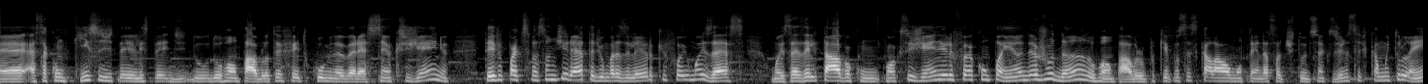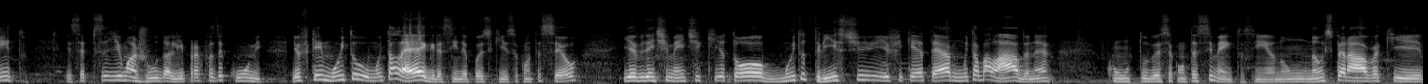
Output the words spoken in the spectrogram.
é, essa conquista de, de, de, do, do Juan Pablo ter feito cume no Everest sem oxigênio, teve participação direta de um brasileiro que foi o Moisés. O Moisés ele estava com, com oxigênio e ele foi acompanhando e ajudando o Juan Pablo, porque você escalar uma montanha dessa altitude sem oxigênio, você fica muito lento. E você precisa de uma ajuda ali para fazer cume. E eu fiquei muito, muito alegre assim depois que isso aconteceu. E evidentemente que eu estou muito triste e fiquei até muito abalado, né, com todo esse acontecimento. Assim, eu não, não esperava que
